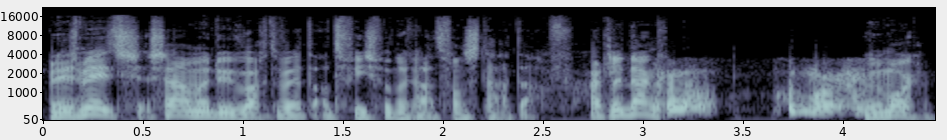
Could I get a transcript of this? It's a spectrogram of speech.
Meneer Smeets, samen met u wachten we het advies van de Raad van State af. Hartelijk dank. Goedemorgen. Goedemorgen.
